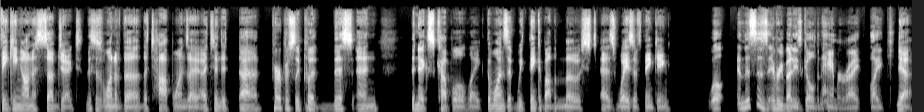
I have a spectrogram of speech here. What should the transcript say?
thinking on a subject. This is one of the the top ones. I, I tend to uh, purposely put this and the next couple, like the ones that we think about the most as ways of thinking. Well, and this is everybody's golden hammer, right? Like, yeah,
